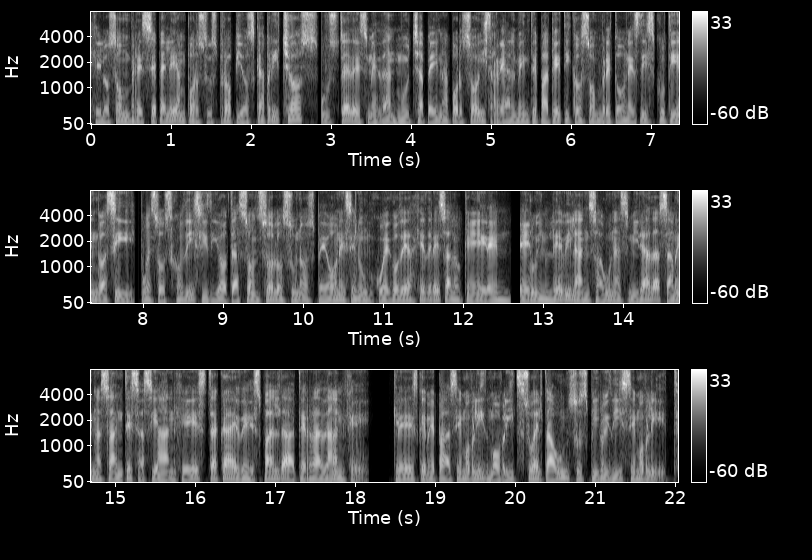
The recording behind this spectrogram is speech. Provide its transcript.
que los hombres se pelean por sus propios caprichos. Ustedes me dan mucha pena por sois realmente patéticos hombretones discutiendo así, pues os jodís idiotas son solos unos peones en un juego de ajedrez a lo que Eren, Erwin Levy lanza unas miradas amenazantes hacia Ange esta cae de espalda aterrada Ange. ¿Crees que me pase Movlit? Movlit suelta un suspiro y dice Movlit.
